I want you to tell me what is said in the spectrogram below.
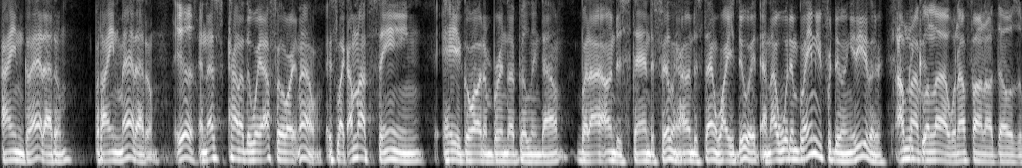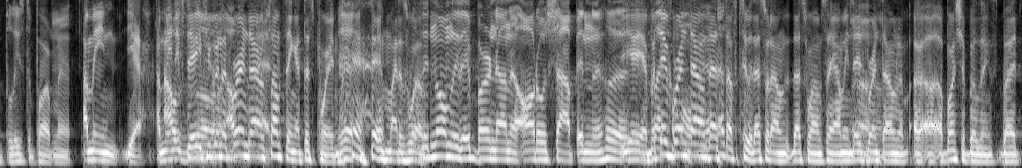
I ain't glad at him, but I ain't mad at him. Yeah. And that's kind of the way I feel right now. It's like I'm not saying, hey, go out and burn that building down, but I understand the feeling. I understand why you do it, and I wouldn't blame you for doing it either. I'm not gonna lie. When I found out that was a police department, I mean, yeah. I mean, I if, they, if you're gonna burn down mad. something at this point, Yeah. it might as well. normally they burn down an auto shop in the hood. Yeah, yeah, It's but like, they burned down man, that stuff too. That's what I'm. That's what I'm saying. I mean, they Uh. burnt down a, a, a bunch of buildings, but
